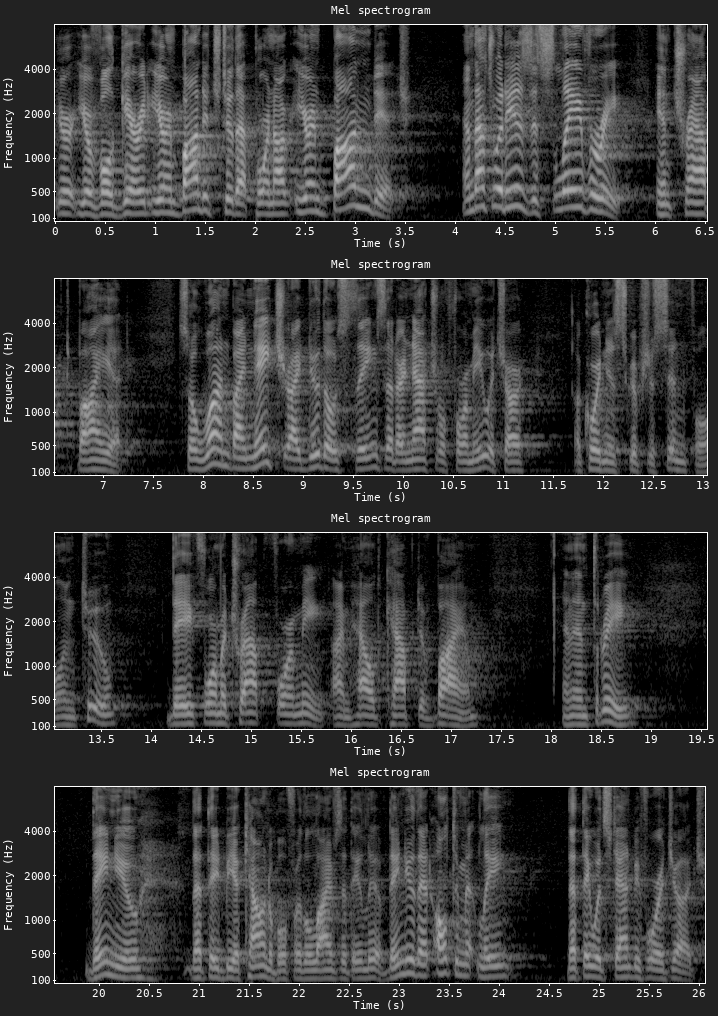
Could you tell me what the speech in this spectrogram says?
your, your vulgarity. You're in bondage to that pornography. You're in bondage. And that's what it is it's slavery, entrapped by it. So, one, by nature, I do those things that are natural for me, which are, according to Scripture, sinful. And two, they form a trap for me. I'm held captive by them. And then three, they knew that they'd be accountable for the lives that they lived. They knew that ultimately that they would stand before a judge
